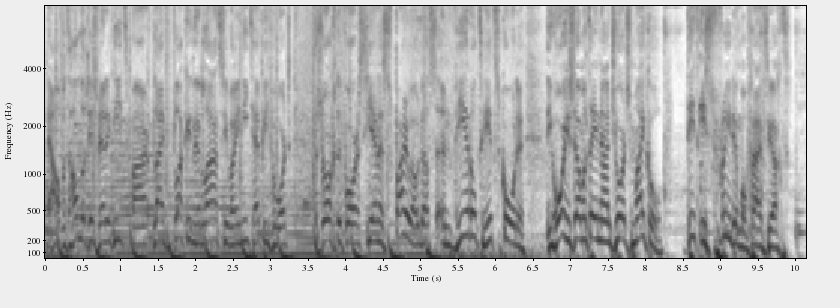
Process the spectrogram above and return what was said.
Ja, of het handig is, weet ik niet, maar blijf plakken in een relatie waar je niet happy voor wordt. Zorgde voor Sienna Spyro dat ze een wereldhit scoorde. Die hoor je zo meteen naar George Michael. Dit is Freedom op 538.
